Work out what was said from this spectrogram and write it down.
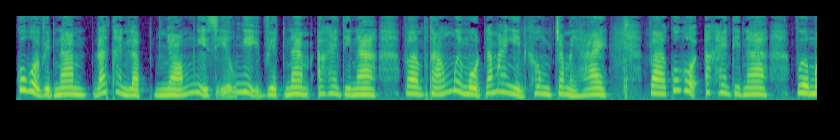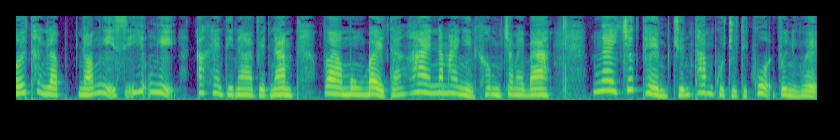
Quốc hội Việt Nam đã thành lập nhóm nghị sĩ hữu nghị Việt Nam Argentina vào tháng 11 năm 2012 và Quốc hội Argentina vừa mới thành lập nhóm nghị sĩ hữu nghị Argentina Việt Nam vào mùng 7 tháng 2 năm 2023, ngay trước thềm chuyến thăm của Chủ tịch Quốc hội Vương Đình Huệ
